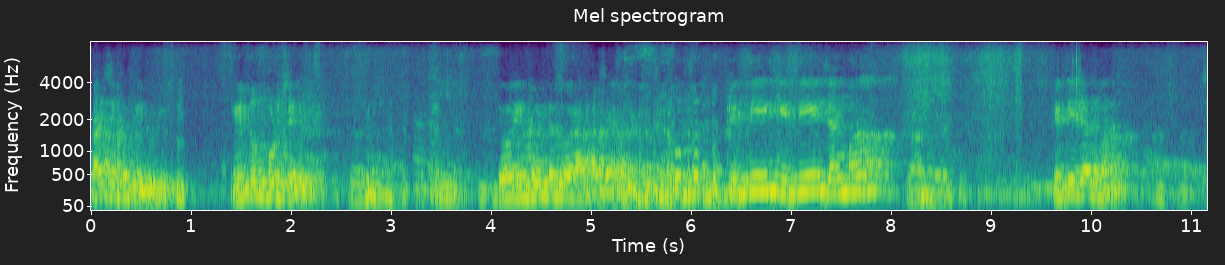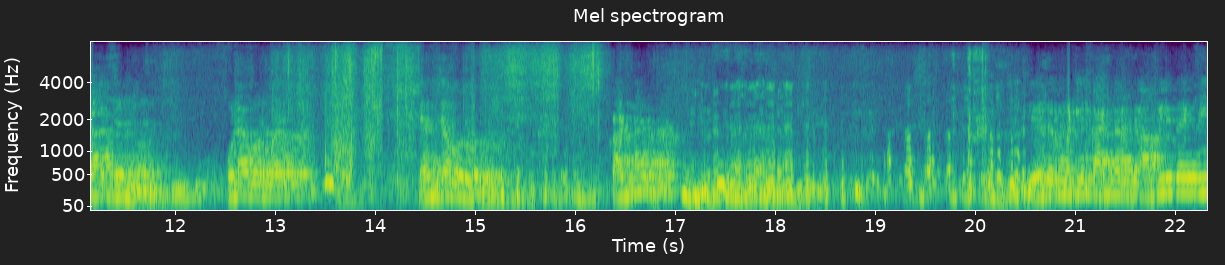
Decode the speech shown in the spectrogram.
काय शपथ घेतली? इथून पुढचे. तो इकडनं जोरात हसायला. किती किती जन्म? किती जन्म? सात जन्म. कुणाबरोबर? यांच्या बरोबर काढणार? हे जर म्हटले काढणार तर आपली तयारी?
